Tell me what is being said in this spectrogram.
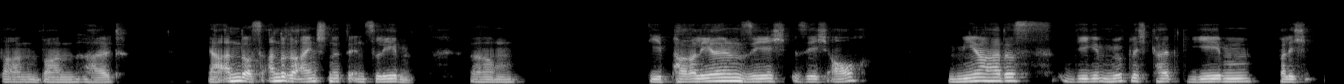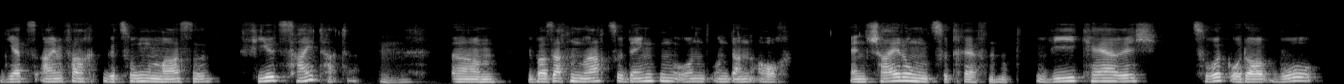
waren, waren halt ja anders, andere Einschnitte ins Leben. Ähm, die Parallelen sehe ich, sehe ich auch. Mir hat es die Möglichkeit gegeben, weil ich jetzt einfach gezwungenermaßen viel Zeit hatte, mhm. ähm, über Sachen nachzudenken und, und dann auch Entscheidungen zu treffen. Wie kehre ich zurück oder wo,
